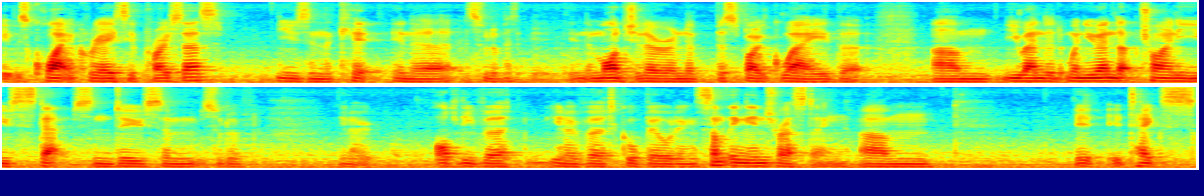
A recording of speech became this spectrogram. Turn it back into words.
it was quite a creative process using the kit in a sort of a, in a modular and a bespoke way that um, you ended when you end up trying to use steps and do some sort of you know oddly vert, you know vertical building something interesting um, it, it takes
